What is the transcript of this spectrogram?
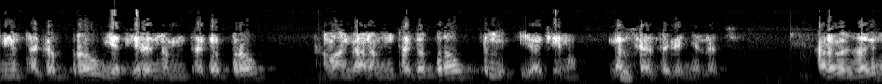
የምንተገብረው? የት ሄደን ነው የምንተገብረው? ከማን ጋር ነው የምንተገብረው? ትልቅ ጥያቄ ነው፣ መልስ ያልተገኘለት። ካለበለዚያ ግን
